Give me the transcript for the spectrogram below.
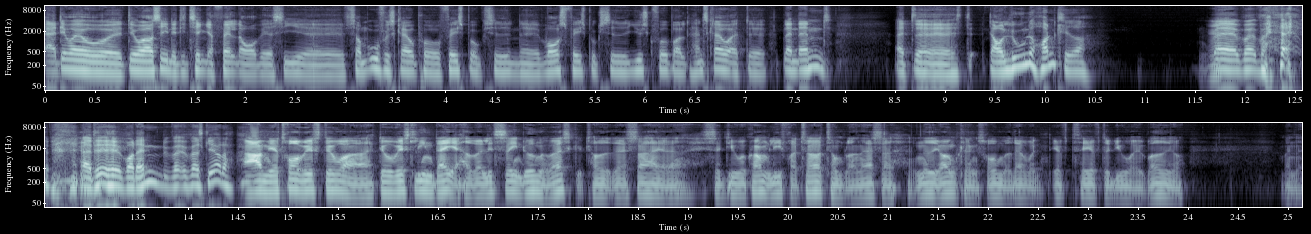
Ja, det var jo det var også en af de ting, jeg faldt over, vil jeg sige. Øh, som Uffe skrev på Facebook-siden, øh, vores Facebook-side, Jysk Fodbold, han skrev, at øh, blandt andet, at øh, der var lune håndklæder. Hvad, hvad, hvad, er det, hvordan, hvad, hvad sker der? Ja, men jeg tror vist, det var, det var vist lige en dag, jeg havde været lidt sent ude med vasketøjet, der, så, jeg, så de var kommet lige fra tørretumbleren, altså ned i omklædningsrummet, der var efter, efter de var i bad jo. Men uh,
